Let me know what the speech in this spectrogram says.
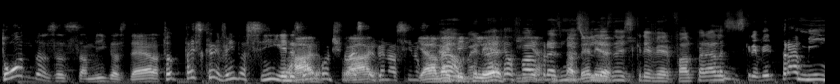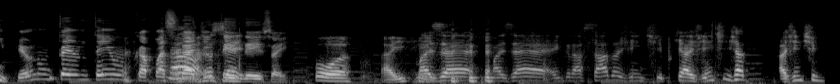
todas as amigas dela, todo, tá escrevendo assim, e eles claro, vão continuar claro. escrevendo assim no e ela vai ter que ler é que eu assim, falo para as minhas filhas não escrever, falo para elas escreverem para mim, porque eu não tenho, não tenho capacidade não, de entender sei. isso aí. Pô, Aí sim. Mas é, mas é, é engraçado a gente, porque a gente já a gente,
